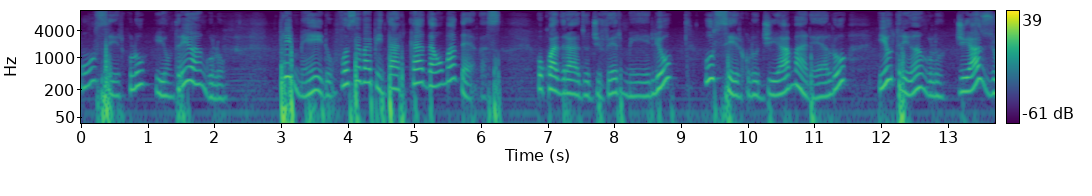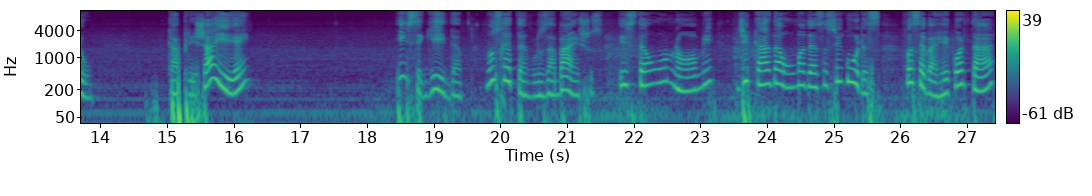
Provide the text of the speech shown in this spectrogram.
um círculo e um triângulo. Primeiro, você vai pintar cada uma delas. O quadrado de vermelho, o círculo de amarelo e o triângulo de azul. Capricha aí, hein? Em seguida, nos retângulos abaixo estão o nome de cada uma dessas figuras. Você vai recortar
